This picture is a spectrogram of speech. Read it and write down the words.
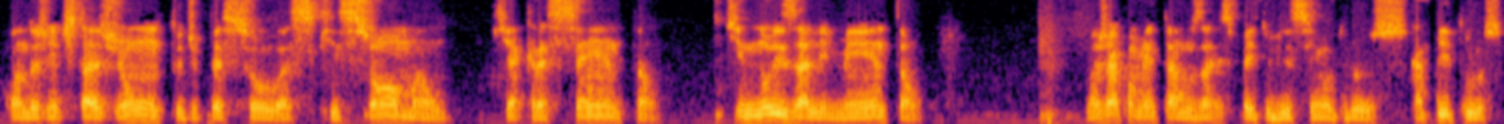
quando a gente está junto de pessoas que somam, que acrescentam, que nos alimentam, nós já comentamos a respeito disso em outros capítulos.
